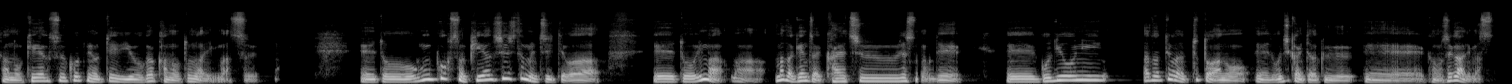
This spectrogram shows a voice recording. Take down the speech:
あの、契約することによって利用が可能となります。えっ、と、音楽ボックスの PR システムについては、えっ、と、今、まあ、まだ現在開発中ですので、えー、ご利用にあたっては、ちょっと、あの、えー、お時間いただく、えー、可能性があります。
